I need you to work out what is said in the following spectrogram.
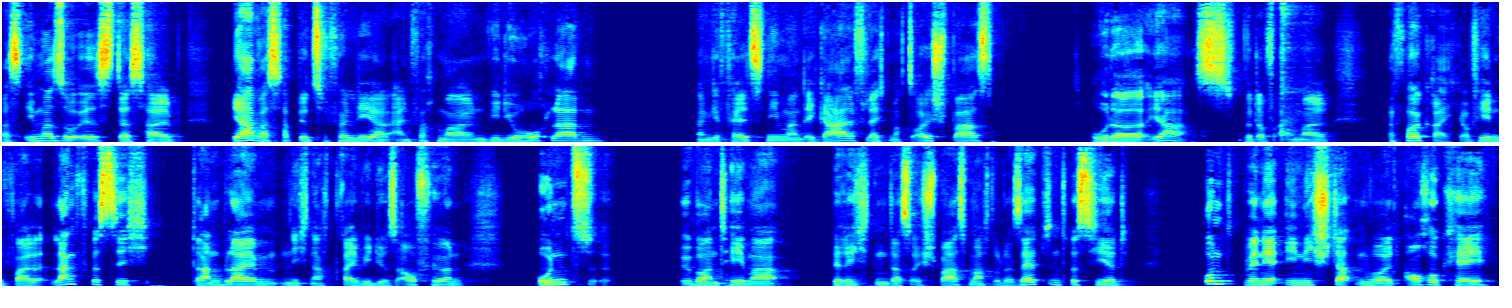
was immer so ist. Deshalb, ja, was habt ihr zu verlieren? Einfach mal ein Video hochladen, dann gefällt es niemand, egal, vielleicht macht es euch Spaß. Oder ja, es wird auf einmal erfolgreich. Auf jeden Fall langfristig dranbleiben, nicht nach drei Videos aufhören und über ein Thema berichten, das euch Spaß macht oder selbst interessiert. Und wenn ihr ihn nicht starten wollt, auch okay.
